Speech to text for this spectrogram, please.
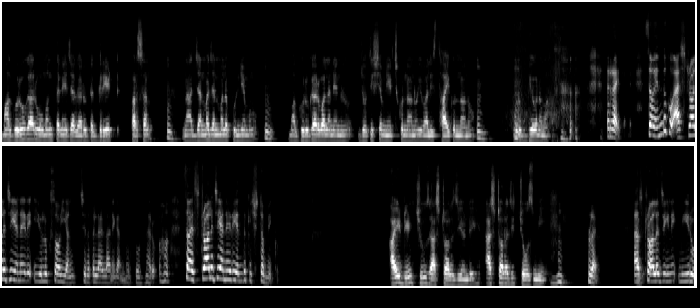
మా గురువు గారు ఉమంగ్ తనేజా గారు ద గ్రేట్ పర్సన్. నా జన్మ జన్మల పుణ్యము. మా గురుగారు వల్ల నేను జ్యోతిష్యం నేర్చుకున్నాను. ఇవాళ స్థాయికి ఉన్నాను. గురుభ్యో నమ. రైట్ అండి. సో ఎందుకు ఆస్ట్రాలజీ అనేది యూ లుక్ సో యంగ్ చిన్నపిల్లలని కనబడుతూ ఉన్నారు? సో ఆస్ట్రాలజీ అనేది ఎందుకు ఇష్టం మీకు? ఐ డింట్ చూజ్ ఆస్ట్రాలజీ అండి. ఆస్ట్రాలజీ చోజ్ మీ రైట్ ఆస్ట్రాలజీని మీరు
